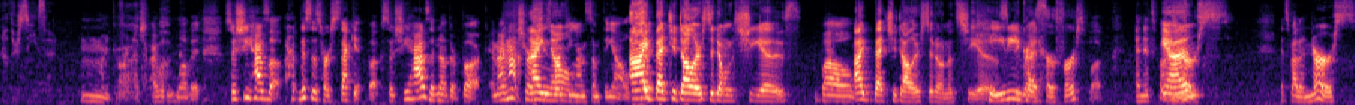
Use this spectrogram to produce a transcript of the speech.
another season. Oh my gosh, I would love it. So she has a. her- This is her second book, so she has another book, and I'm not sure if I she's know. working on something else. I but- bet you dollars to donuts she is. well, I bet you dollars to donuts she is. Katie read her first book, and it's about And? a nurse. It's about a nurse,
